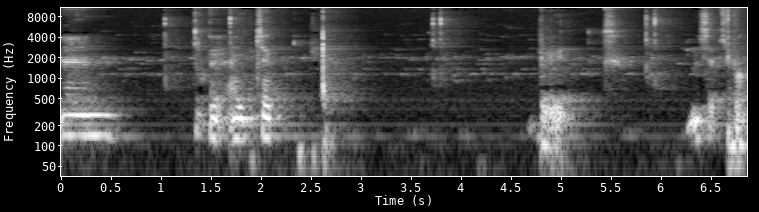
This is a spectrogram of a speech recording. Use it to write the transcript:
um, and okay I check with message box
